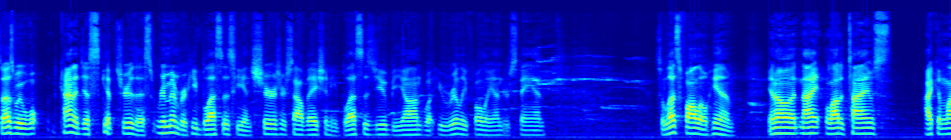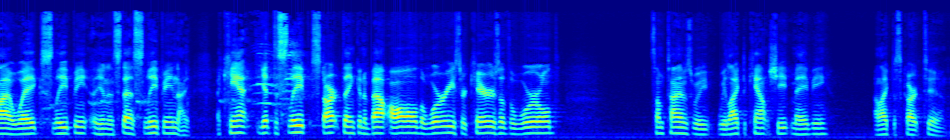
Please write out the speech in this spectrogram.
So as we w- kind of just skip through this, remember, he blesses, he ensures your salvation, he blesses you beyond what you really fully understand. So let's follow him. You know, at night, a lot of times I can lie awake, sleeping, and instead of sleeping, I, I can't get to sleep, start thinking about all the worries or cares of the world. Sometimes we, we like to count sheep, maybe. I like this cartoon,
